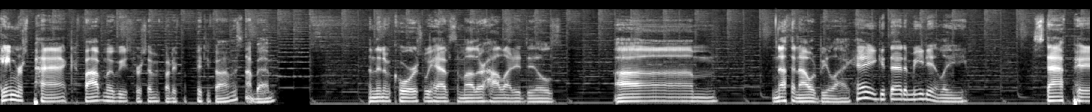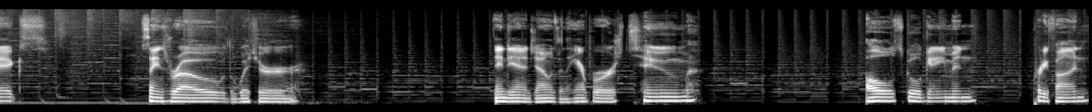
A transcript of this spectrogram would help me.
Gamers Pack, five movies for 755. That's not bad. And then of course we have some other highlighted deals um, nothing I would be like, hey, get that immediately. Staff picks, Saints Row, The Witcher, Indiana Jones and the Emperor's Tomb. Old school gaming, pretty fun.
